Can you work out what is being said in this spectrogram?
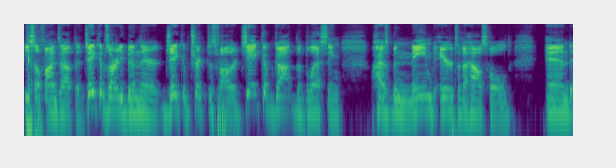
Esau finds out that Jacob's already been there. Jacob tricked his father. Jacob got the blessing, has been named heir to the household. And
